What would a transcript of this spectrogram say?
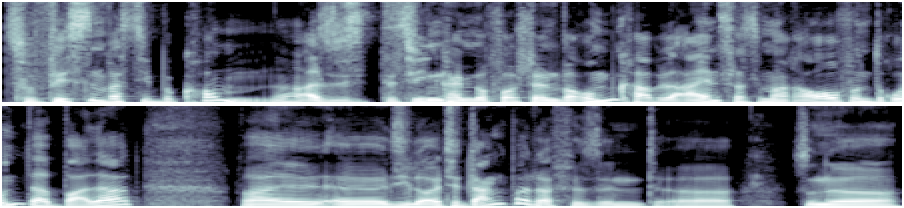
zu wissen, was sie bekommen. Ne? Also es- deswegen kann ich mir vorstellen, warum Kabel 1 das immer rauf und runter ballert, weil äh, die Leute dankbar dafür sind, äh, so eine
